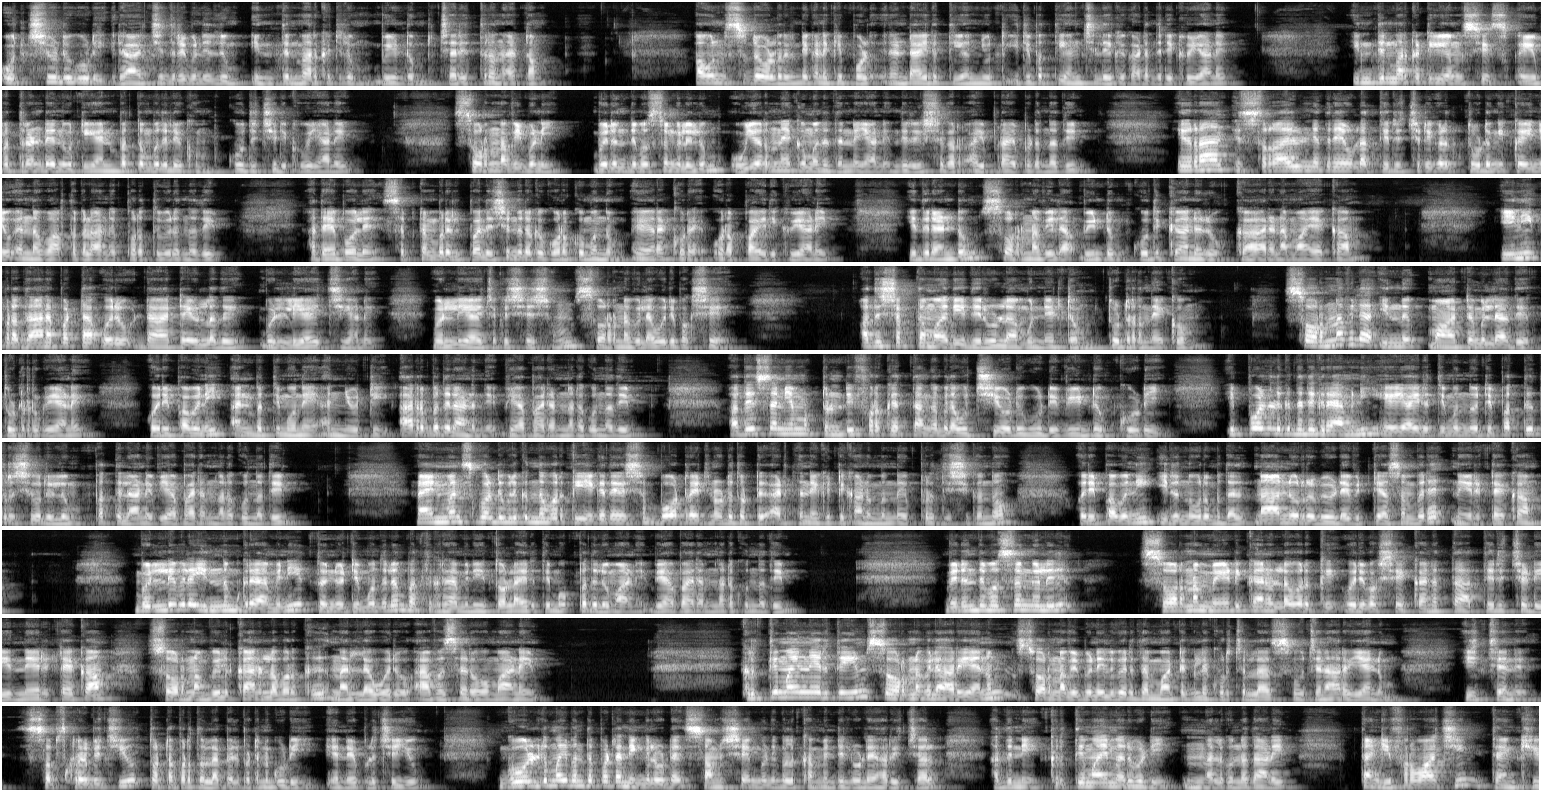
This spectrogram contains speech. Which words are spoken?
ഉച്ചയോടുകൂടി രാജ്യാന്തര വിപണിയിലും ഇന്ത്യൻ മാർക്കറ്റിലും വീണ്ടും ചരിത്ര നേട്ടം. ഔൺസ് ഡോളറിന്റെ കണക്കിപ്പോൾ രണ്ടായിരത്തി അഞ്ഞൂറ്റി ഇരുപത്തി അഞ്ചിലേക്ക് കടന്നിരിക്കുകയാണ്. ഇന്ത്യൻ മാർക്കറ്റ് എം സിക്സ് എഴുപത്തിരണ്ട് നൂറ്റി എൺപത്തൊമ്പതിലേക്കും കുതിച്ചിരിക്കുകയാണ്. സ്വർണ വിപണി വരും ദിവസങ്ങളിലും ഉയർന്നേക്കുമെന്ന് തന്നെയാണ് നിരീക്ഷകർ അഭിപ്രായപ്പെടുന്നത്. ഇറാൻ ഇസ്രായേലിനെതിരെയുള്ള തിരിച്ചടികൾ തുടങ്ങിക്കഴിഞ്ഞു എന്ന വാർത്തകളാണ് പുറത്തുവരുന്നത്. അതേപോലെ സെപ്റ്റംബറിൽ പലിശ നിരക്ക് കുറക്കുമെന്നും ഏറെക്കുറെ ഉറപ്പായിരിക്കുകയാണ്. ഇത് രണ്ടും സ്വർണവില വീണ്ടും കുതിക്കാനൊരു കാരണമായേക്കാം. ഇനി പ്രധാനപ്പെട്ട ഒരു ഡാറ്റയുള്ളത് വെള്ളിയാഴ്ചയാണ്. വെള്ളിയാഴ്ചയ്ക്ക് ശേഷം സ്വർണവില ഒരുപക്ഷെ അതിശക്തമായ രീതിയിലുള്ള മുന്നേറ്റം തുടർന്നേക്കും. സ്വർണവില ഇന്ന് മാറ്റമില്ലാതെ തുടരുകയാണ്. ഒരു പവനി അൻപത്തിമൂന്ന് അഞ്ഞൂറ്റി അറുപതിലാണിന്ന് വ്യാപാരം നടക്കുന്നത്. അതേസമയം ട്വന്റി ഫോർ കെ തങ്കവില ഉച്ചയോടുകൂടി വീണ്ടും കൂടി. ഇപ്പോൾ നിൽക്കുന്നത് ഗ്രാമിനി ഏഴായിരത്തി മുന്നൂറ്റി പത്ത് തൃശ്ശൂരിലും പത്തിലാണ് വ്യാപാരം നടക്കുന്നത്. നയൻ മന്ത്സ് ഗോൾഡ് വിൽക്കുന്നവർക്ക് ഏകദേശം ബോട്ട് റേറ്റിനോട് തൊട്ട് അടുത്തന്നെ കിട്ടിക്കാണുമെന്ന് പ്രതീക്ഷിക്കുന്നു. ഒരു പവനി ഇരുന്നൂറ് മുതൽ നാനൂറ് രൂപയുടെ വ്യത്യാസം വരെ നേരിട്ടേക്കാം. വെള്ളിവില ഇന്നും ഗ്രാമിനി തൊണ്ണൂറ്റി മൂന്നിലും പത്ത് ഗ്രാമിനി തൊള്ളായിരത്തി മുപ്പതിലുമാണ് വ്യാപാരം നടക്കുന്നത്. വരും ദിവസങ്ങളിൽ സ്വർണം മേടിക്കാനുള്ളവർക്ക് ഒരുപക്ഷെ കനത്ത തിരിച്ചടി നേരിട്ടേക്കാം. സ്വർണം വിൽക്കാനുള്ളവർക്ക് നല്ല ഒരു അവസരവുമാണ്. കൃത്യമായി നേരത്തെയും സ്വർണവില അറിയാനും സ്വർണ വിപണിയിൽ വരുന്ന മാറ്റങ്ങളെക്കുറിച്ചുള്ള സൂചന അറിയാനും ഈ ചാനൽ സബ്സ്ക്രൈബ് ചെയ്യൂ. തൊട്ടപ്പുറത്തുള്ള ബെൽ ബട്ടൺ കൂടി എനേബിൾ ചെയ്യൂ. ഗോൾഡുമായി ബന്ധപ്പെട്ട നിങ്ങളുടെ സംശയങ്ങൾ നിങ്ങൾ കമന്റിലൂടെ അറിയിച്ചാൽ അതിന് കൃത്യമായ മറുപടി നൽകുന്നതാണ്. Thank for watching thank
